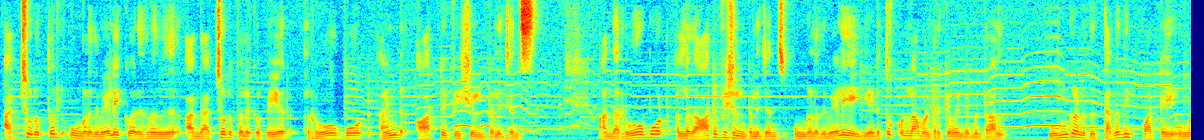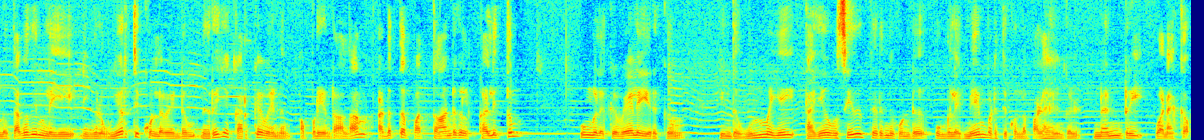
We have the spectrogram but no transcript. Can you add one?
அச்சுறுத்தல் உங்களது வேலைக்கு வருகிறது. அந்த அச்சுறுத்தலுக்கு பெயர் ரோபோட் அண்ட் ஆர்டிஃபிஷியல் இன்டெலிஜென்ஸ். அந்த ரோபோட் அல்லது ஆர்டிஃபிஷியல் இன்டெலிஜென்ஸ் உங்களது வேலையை எடுத்துக்கொள்ளாமல் இருக்க வேண்டும் என்றால் உங்களது தகுதிப்பாட்டை உங்களது தகுதி நிலையை நீங்கள் உயர்த்தி கொள்ள வேண்டும் நிறைய கற்க வேண்டும். அப்படி என்றால் தான் அடுத்த பத்து ஆண்டுகள் கழித்தும் உங்களுக்கு வேலை இருக்கும். இந்த உண்மையை தயவு செய்து தெரிந்து கொண்டு உங்களை மேம்படுத்திக் கொள்ள பழகுங்கள். நன்றி வணக்கம்.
